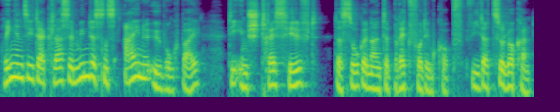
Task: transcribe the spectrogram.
Bringen Sie der Klasse mindestens eine Übung bei, die im Stress hilft, das sogenannte Brett vor dem Kopf wieder zu lockern,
